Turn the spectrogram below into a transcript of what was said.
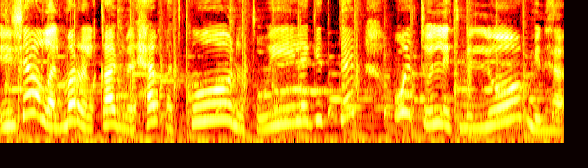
إن شاء الله المرة القادمة الحلقة تكون طويلة جدا وأنتوا اللي تملون منها.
